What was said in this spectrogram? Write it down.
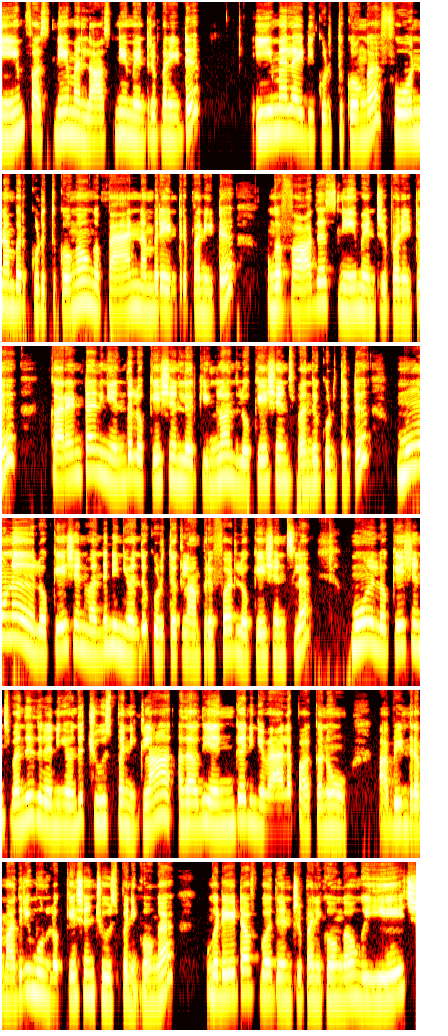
name, first name and last name entry பண்ணிவிட்டு இமெயில் ஐடி கொடுத்துக்கோங்க ஃபோன் நம்பர் கொடுத்துக்கோங்க உங்கள் பேன் நம்பர் என்ட்ரு பண்ணிவிட்டு உங்கள் ஃபாதர்ஸ் நேம் என்ட்ரு பண்ணிவிட்டு கரெண்ட்டாக நீங்கள் எந்த லொக்கேஷனில் இருக்கீங்களோ, அந்த லொக்கேஷன்ஸ் வந்து கொடுத்துட்டு மூணு லொக்கேஷன் வந்து நீங்கள் வந்து கொடுத்துக்கலாம் ப்ரிஃபர்ட் லொக்கேஷன்ஸில் மூணு லொக்கேஷன்ஸ் வந்து இதில் நீங்கள் வந்து சூஸ் பண்ணிக்கலாம். அதாவது எங்கே நீங்கள் வேலை பார்க்கணும் அப்படின்ற மாதிரி மூணு லொக்கேஷன் சூஸ் பண்ணிக்கோங்க. உங்கள் டேட் ஆஃப் பர்த் என்ட்ரு பண்ணிக்கோங்க. உங்கள் ஏஜ்,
